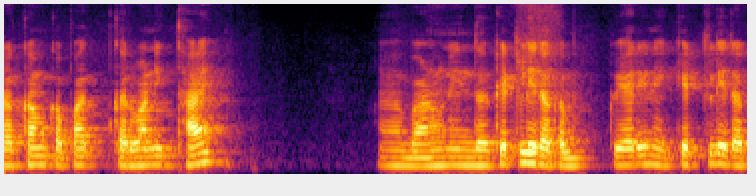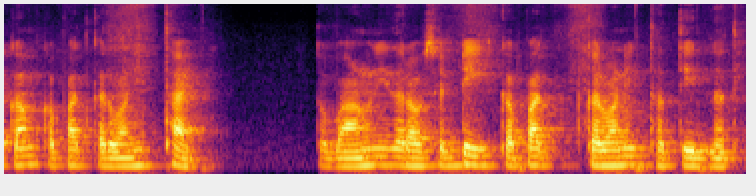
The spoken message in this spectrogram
રકમ કપાત કરવાની થાય? બાણુંની અંદર કેટલી રકમ? ક્વેરીની કેટલી રકમ કપાત કરવાની થાય? તો બાણુંની અંદર આવશે ડી, કપાત કરવાની થતી જ નથી.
